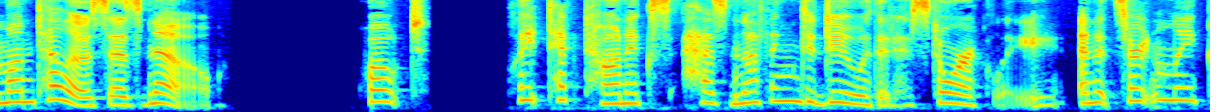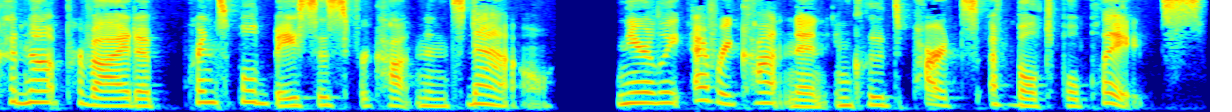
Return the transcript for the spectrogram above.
Montello says no. Quote, Plate tectonics has nothing to do with it historically, and it certainly could not provide a principled basis for continents now. Nearly every continent includes parts of multiple plates.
